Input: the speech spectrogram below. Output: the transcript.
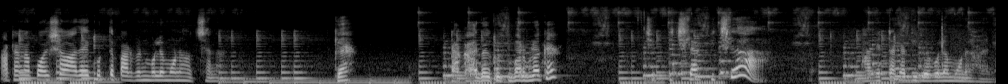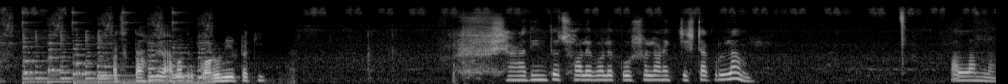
আটানা পয়সাও আদায় করতে পারবেন বলে মনে হচ্ছে না। কে? টাকা আদায় করতে পারব না কে? যে পিছলা পিছলা। ভাগের টাকা দিবে বলে মনে হয় না। আচ্ছা তাহলে আমাদের করণীয়টা কি? সারাদিন তো ছলে বলে কৌশলে অনেক চেষ্টা করলাম। পারলাম না।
